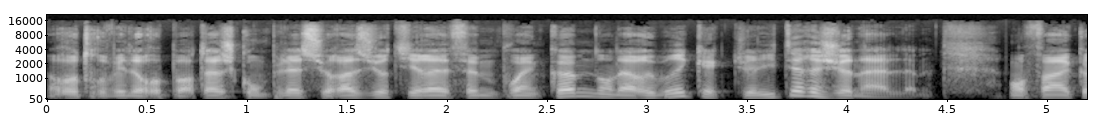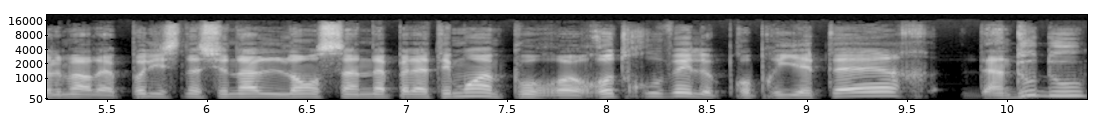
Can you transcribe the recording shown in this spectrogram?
Retrouvez le reportage complet sur azur-fm.com dans la rubrique Actualité régionale. Enfin, à la police nationale lance un appel à témoins pour retrouver le propriétaire d'un doudou.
